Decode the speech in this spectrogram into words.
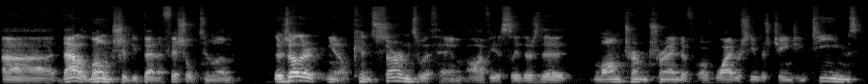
uh, that alone should be beneficial to him there's other you know concerns with him. Obviously, there's the long term trend of, of wide receivers changing teams.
